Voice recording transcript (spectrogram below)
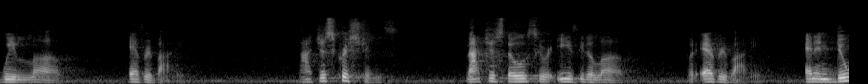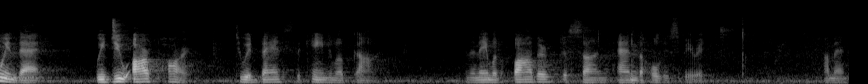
we love everybody. Not just Christians, not just those who are easy to love, but everybody. And in doing that, we do our part to advance the kingdom of God. In the name of the Father, the Son, and the Holy Spirit. Amen.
